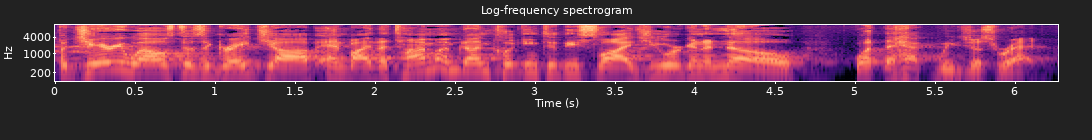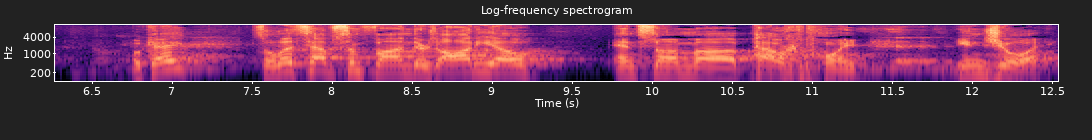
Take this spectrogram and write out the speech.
But Jerry Wells does a great job. And by the time I'm done clicking through these slides, you are going to know what the heck we just read. Okay? So let's have some fun. There's audio and some uh, PowerPoint. Enjoy.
